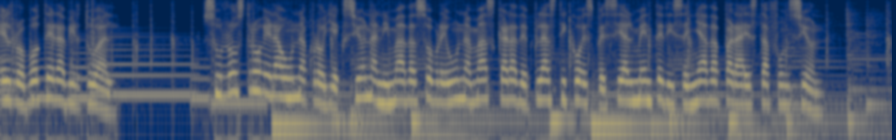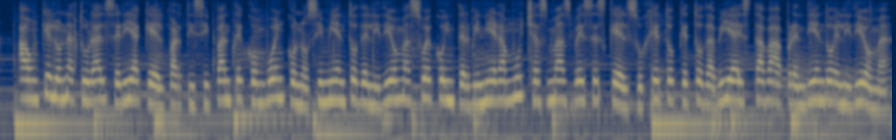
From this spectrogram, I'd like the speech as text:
el robot era virtual. Su rostro era una proyección animada sobre una máscara de plástico especialmente diseñada para esta función aunque lo natural sería que el participante con buen conocimiento del idioma sueco interviniera muchas más veces que el sujeto que todavía estaba aprendiendo el idioma,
